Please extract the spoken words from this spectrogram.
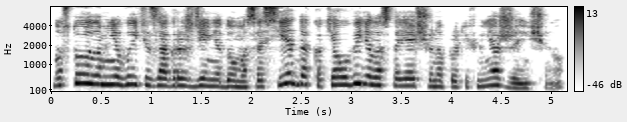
Но стоило мне выйти за ограждение дома соседа, как я увидела стоящую напротив меня женщину.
